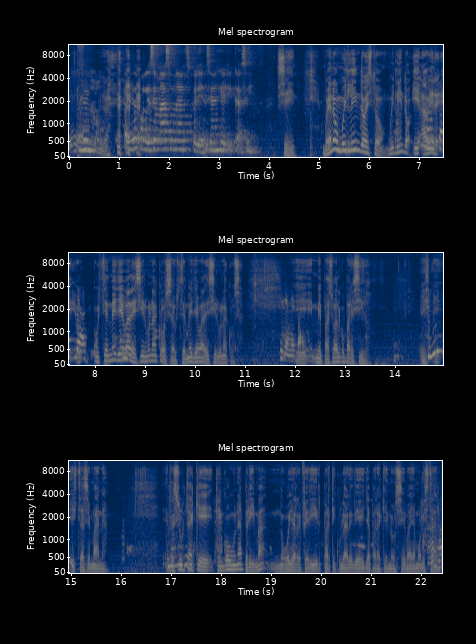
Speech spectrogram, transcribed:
No, a mí me parece más una experiencia angélica, sí. Sí. Bueno, muy lindo esto, muy lindo. Y a ver, eh, usted me lleva a decir una cosa, usted me lleva a decir una cosa. Eh, me pasó algo parecido eh, esta semana. Resulta que tengo una prima, no voy a referir particulares de ella para que no se vaya a molestar,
